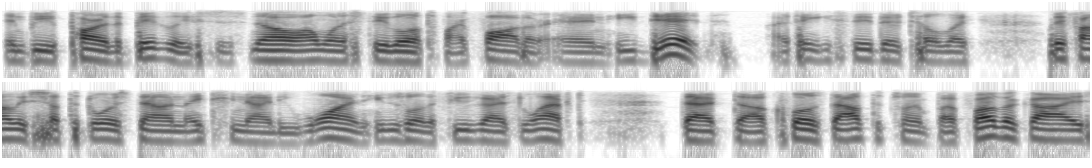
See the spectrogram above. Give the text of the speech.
and be part of the big leagues?" He says, "No, I want to stay loyal to my father," and he did. I think he stayed there till like they finally shut the doors down in 1991. He was one of the few guys left that uh, closed out the joint. But for other guys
